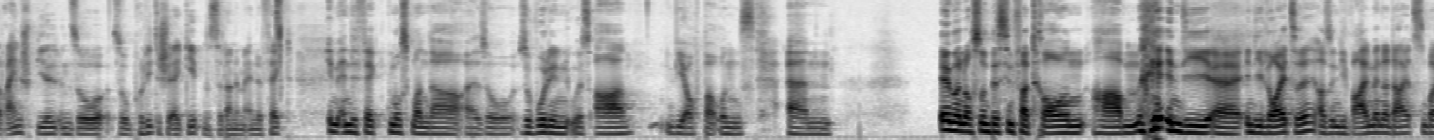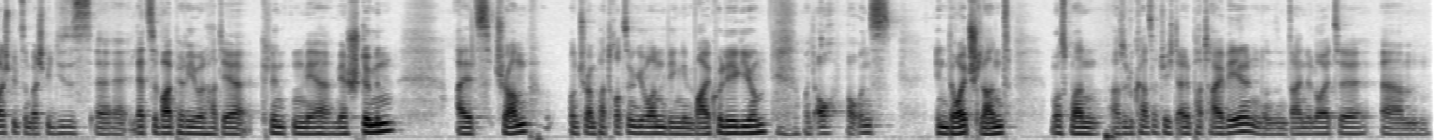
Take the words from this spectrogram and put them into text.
reinspielt in so, so politische Ergebnisse dann im Endeffekt. Im Endeffekt muss man da also sowohl in den USA wie auch bei uns ähm, immer noch so ein bisschen Vertrauen haben in die, äh, in die Leute, also in die Wahlmänner da jetzt zum Beispiel. Zum Beispiel dieses äh, letzte Wahlperiode hat ja Clinton mehr, mehr Stimmen als Trump und Trump hat trotzdem gewonnen wegen dem Wahlkollegium. Und auch bei uns in Deutschland muss man, also du kannst natürlich deine Partei wählen dann sind deine Leute ähm,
